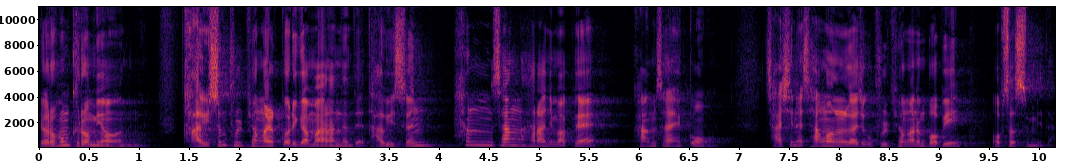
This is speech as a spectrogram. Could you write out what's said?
여러분 그러면 다윗은 불평할 거리가 많았는데 다윗은 항상 하나님 앞에 감사했고 자신의 상황을 가지고 불평하는 법이 없었습니다.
